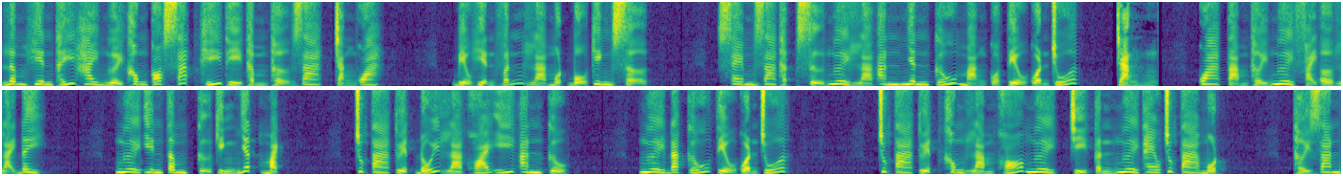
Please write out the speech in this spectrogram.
Lâm Hiên thấy hai người không có sát khí thì thầm thở ra, chẳng qua biểu hiện vẫn là một bộ kinh sợ. Xem ra thật sự ngươi là ăn nhân cứu mạng của tiểu quận chúa. Chẳng qua tạm thời ngươi phải ở lại đây. Ngươi yên tâm cử kình nhất mạch. Chúng ta tuyệt đối là khoái ý ăn cửu. Ngươi đã cứu tiểu quận chúa. Chúng ta tuyệt không làm khó ngươi. Chỉ cần ngươi theo chúng ta một. Thời gian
